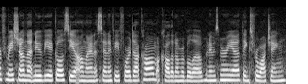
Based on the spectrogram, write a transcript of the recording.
information on that new vehicle, see it online at santafeford.com. I'll call the number below. My name is Maria. Thanks for watching.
